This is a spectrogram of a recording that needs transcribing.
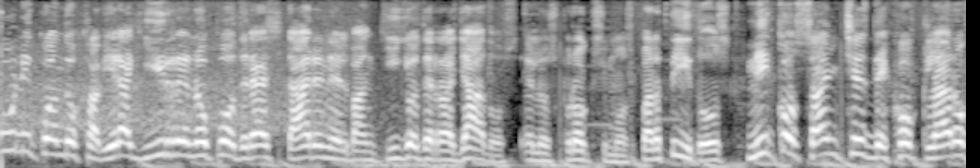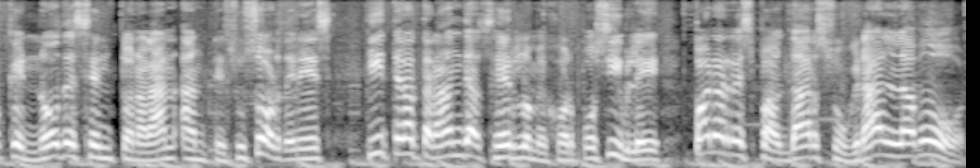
Aún y cuando Javier Aguirre no podrá estar en el banquillo de rayados en los próximos partidos, Nico Sánchez dejó claro que no desentonarán ante sus órdenes y tratarán de hacer lo mejor posible para respaldar su gran labor.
